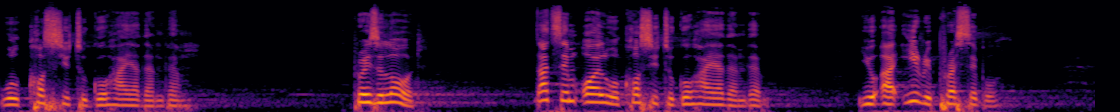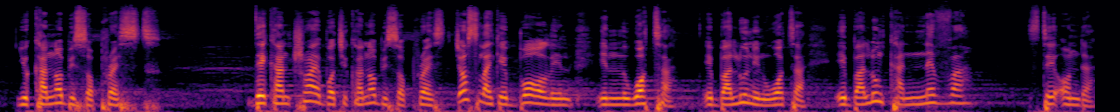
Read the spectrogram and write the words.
will cause you to go higher than them. Praise the Lord. That same oil will cause you to go higher than them. You are irrepressible. You cannot be suppressed. They can try, but you cannot be suppressed. Just like a ball in, in water a balloon in water, a balloon can never stay under.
